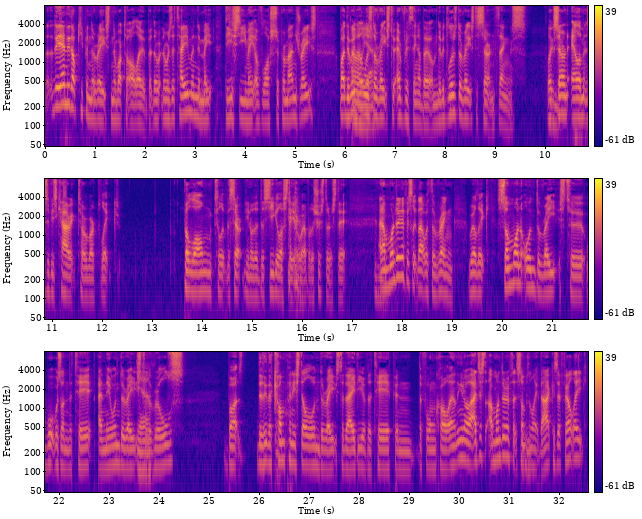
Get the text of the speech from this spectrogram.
they ended up keeping the rights and they worked it all out. But there, there was a time when they might DC might have lost Superman's rights, but they wouldn't Oh, lose yeah. the rights to everything about him. They would lose the rights to certain things, like certain elements of his character were like belong to like the certain you know the, the Siegel estate or whatever the Shuster estate. And I'm wondering if it's like that with the ring, where like someone owned the rights to what was on the tape, and they owned the rights to the rules, but the the company still owned the rights to the idea of the tape and the phone call. And you know, I just I'm wondering if it's something Mm-hmm. like that because it felt like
